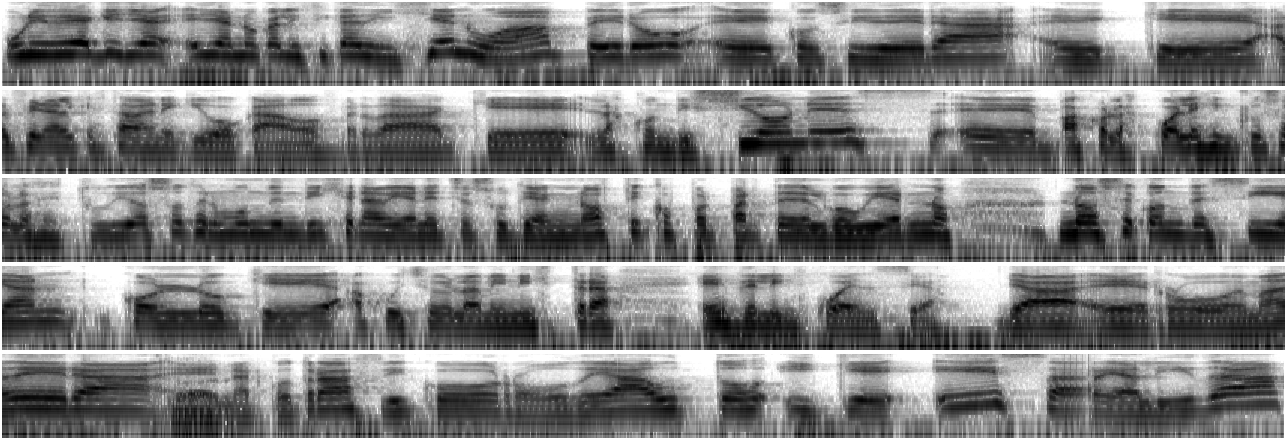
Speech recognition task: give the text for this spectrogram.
una idea que ella, ella no califica de ingenua, pero eh, considera que al final que estaban equivocados, ¿verdad? Que las condiciones bajo las cuales incluso los estudiosos del mundo indígena habían hecho sus diagnósticos por parte del gobierno no se condecían con lo que, a juicio de la ministra, es delincuencia. Ya robo de madera, narcotráfico robo de autos y que esa realidad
